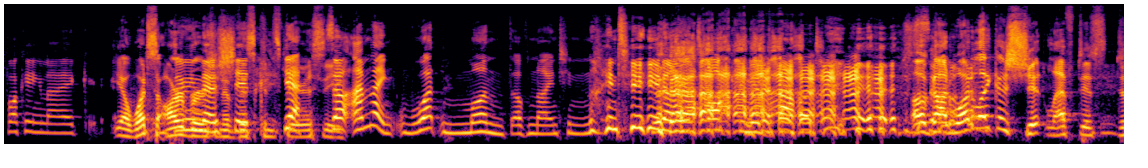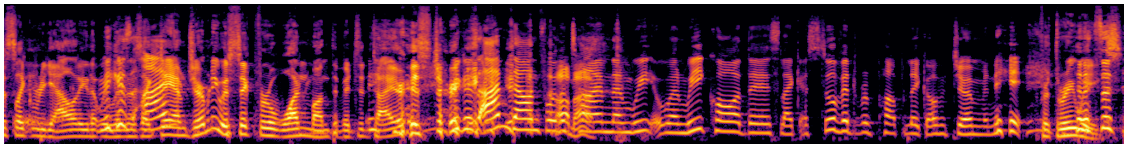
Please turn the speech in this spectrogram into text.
fucking like Yeah, what's our version of shit. this conspiracy? Yeah, so I'm like, what month of 1919 are we talking about? oh god, what like a shit leftist just like reality that we live in. Because It's like, I'm- damn, Germany was sick for one month of its entire history. because I'm down for the Oh, time then we when we call this like a Soviet Republic of Germany For three weeks. is-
